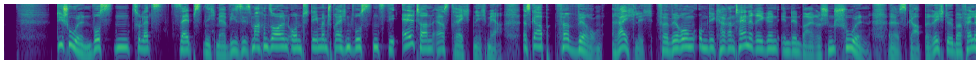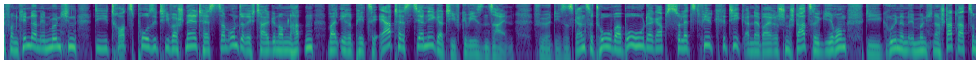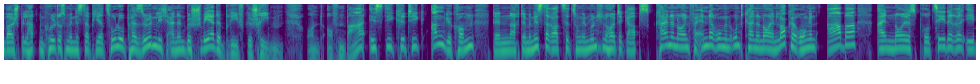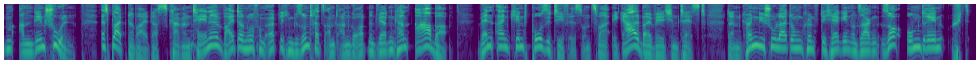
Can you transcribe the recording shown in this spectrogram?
Die Schulen wussten zuletzt selbst nicht mehr, wie sie es machen sollen und dementsprechend wussten es die Eltern erst recht nicht mehr. Es gab Verwirrung, reichlich Verwirrung um die Quarantäneregeln in den bayerischen Schulen. Es gab Berichte über Fälle von Kindern in München, die trotz positiver Schnelltests am Unterricht teilgenommen hatten, weil ihre PCR-Tests ja negativ gewesen seien. Für dieses ganze Tohuwabohu, da gab es zuletzt viel Kritik an der bayerischen Staatsregierung. Die Grünen im Münchner Stadtrat zum Beispiel hatten Kultusminister Piazzolo persönlich einen Beschwerde Brief geschrieben. Und offenbar ist die Kritik angekommen, denn nach der Ministerratssitzung in München heute gab es keine neuen Veränderungen und keine neuen Lockerungen, aber ein neues Prozedere eben an den Schulen. Es bleibt dabei, dass Quarantäne weiter nur vom örtlichen Gesundheitsamt angeordnet werden kann, aber wenn ein Kind positiv ist, und zwar egal bei welchem Test, dann können die Schulleitungen künftig hergehen und sagen, so, umdrehen,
